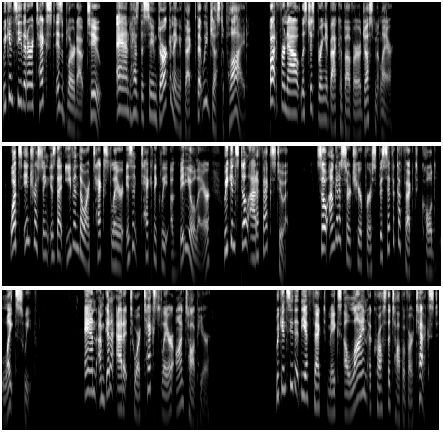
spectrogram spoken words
we can see that our text is blurred out too, and has the same darkening effect that we just applied. But for now, let's just bring it back above our adjustment layer. What's interesting is that even though our text layer isn't technically a video layer, we can still add effects to it. So I'm going to search here for a specific effect called Light Sweep. And I'm going to add it to our text layer on top here. We can see that the effect makes a line across the top of our text.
